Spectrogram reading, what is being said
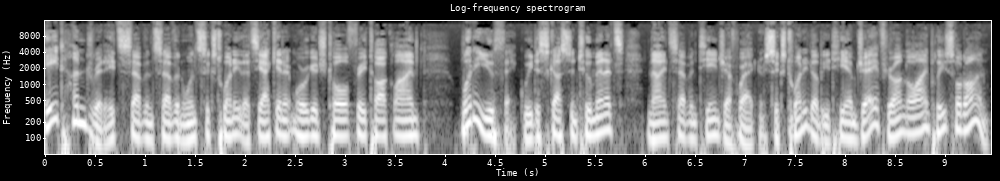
800 877 1620. That's the Accunet Mortgage toll free talk line. What do you think? We discuss in two minutes. 917, Jeff Wagner, 620 WTMJ. If you're on the line, please hold on.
